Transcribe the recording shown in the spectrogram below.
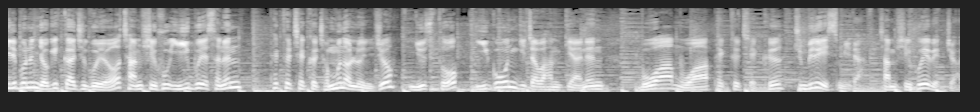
1부는 여기까지고요. 잠시 후 2부에서는 팩트체크 전문 언론이죠. 뉴스톱 이고은 기자와 함께하는 모아 모아 팩트체크 준비되어 있습니다. 잠시 후에 뵙죠.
